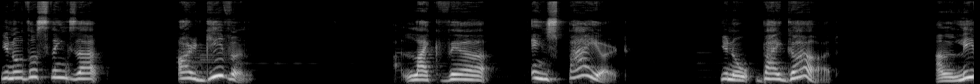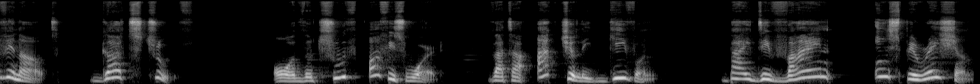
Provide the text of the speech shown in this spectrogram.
You know, those things that are given like they're inspired, you know, by God and living out God's truth or the truth of His Word that are actually given by divine inspiration,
